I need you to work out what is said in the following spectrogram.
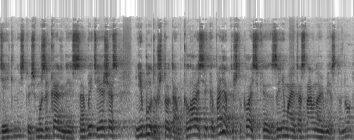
деятельность, то есть музыкальные события. Я сейчас не буду, что там, классика. Понятно, что классика занимает основное место, но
